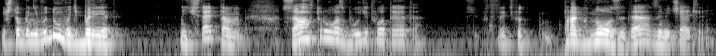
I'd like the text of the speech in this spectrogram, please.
И чтобы не выдумывать бред, не читать там, завтра у вас будет вот это. Вот эти вот прогнозы, да, замечательные.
